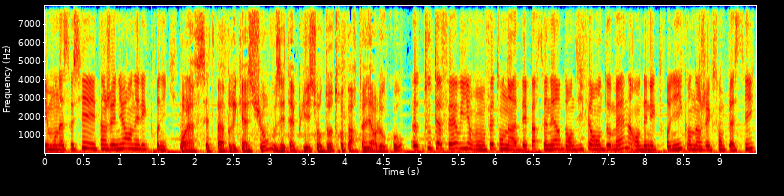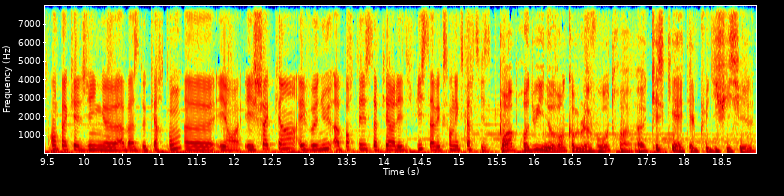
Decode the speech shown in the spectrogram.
et mon associé est ingénieur en électronique. Pour cette fabrication, vous êtes appuyé sur d'autres partenaires locaux. Euh, tout à fait, oui. En fait, on a des partenaires dans différents domaines, en électronique, en injection plastique, en packaging à base de carton, euh, et, en- et chacun est venu apporter sa pierre à l'édifice avec son expertise. Pour un produit innovant comme le vôtre, euh, qu'est-ce qui a été le plus difficile?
